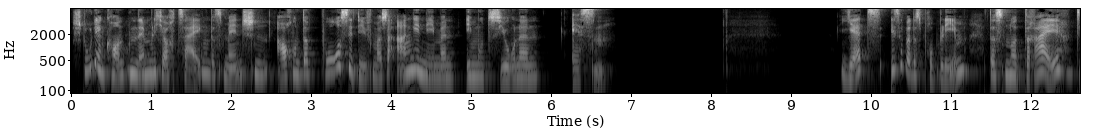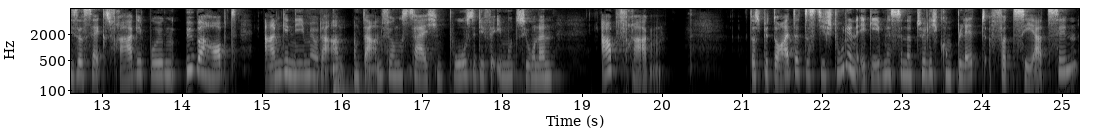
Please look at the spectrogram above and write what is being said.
Studien konnten nämlich auch zeigen, dass Menschen auch unter positiven, also angenehmen Emotionen essen. Jetzt ist aber das Problem, dass nur drei dieser sechs Fragebögen überhaupt angenehme oder an, unter Anführungszeichen positive Emotionen abfragen. Das bedeutet, dass die Studienergebnisse natürlich komplett verzerrt sind,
